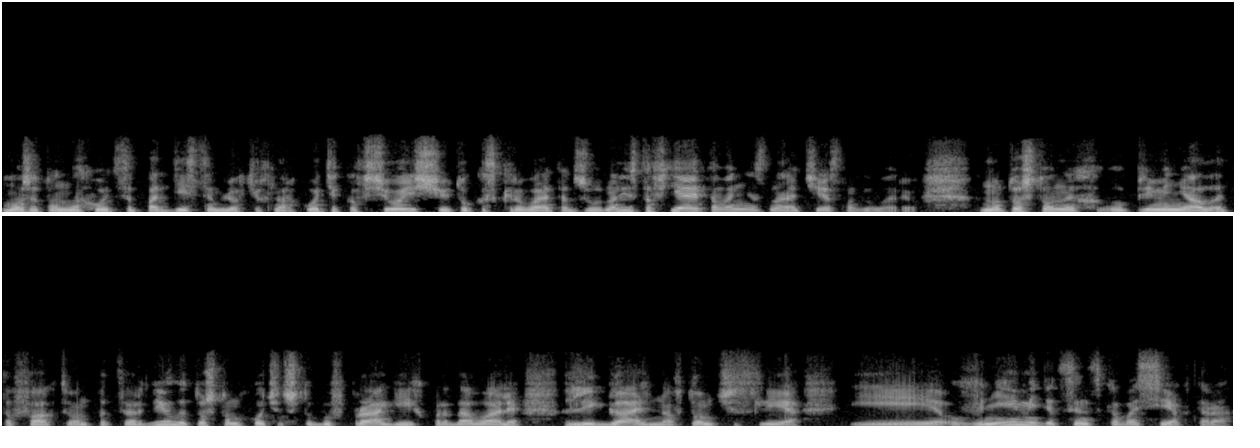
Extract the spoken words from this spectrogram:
Может, он находится под действием легких наркотиков. Все еще и только скрывает от журналистов. Я этого не знаю, честно говорю. Но то, что он их э, применял, это факт, и он подтвердил. И то, что он хочет, чтобы в Праге их продавали легально, в том числе и вне медицинского сектора,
